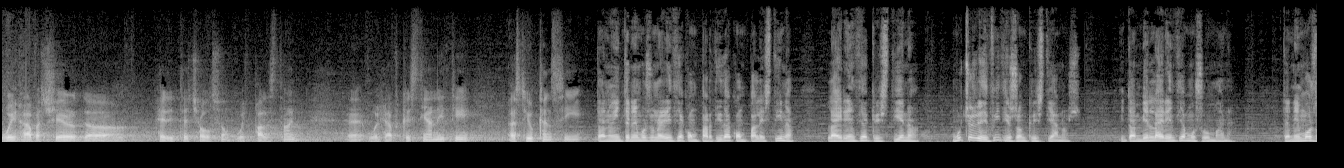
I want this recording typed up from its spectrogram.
We have a shared uh, heritage also with Palestine. Uh, we have Christianity, también tenemos una herencia compartida con Palestina, la herencia cristiana. Muchos edificios son cristianos y también la herencia musulmana. Tenemos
